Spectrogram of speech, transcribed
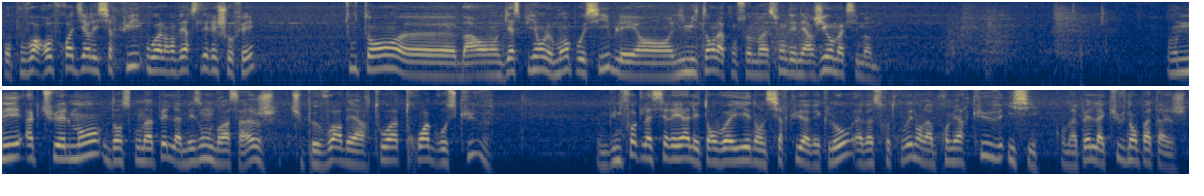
pour pouvoir refroidir les circuits ou à l'inverse les réchauffer, tout en, bah, en gaspillant le moins possible et en limitant la consommation d'énergie au maximum. On est actuellement dans ce qu'on appelle la maison de brassage. Tu peux voir derrière toi trois grosses cuves. une fois que la céréale est envoyée dans le circuit avec l'eau, elle va se retrouver dans la première cuve ici, qu'on appelle la cuve d'empattage.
